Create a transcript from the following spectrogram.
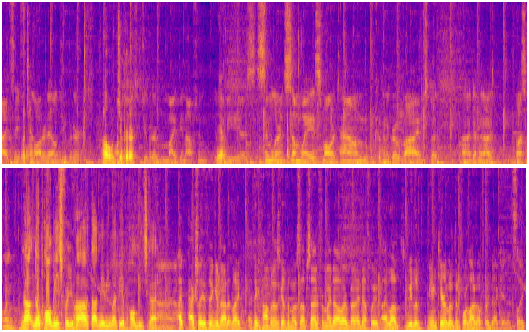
I'd say Fort town? Lauderdale, Jupiter. Oh, Jupiter. Jupiter might be an option. It Yeah. would be uh, similar in some ways, smaller town, Coconut Grove vibes, but uh, definitely not as bustling. No, no Palm Beach for you, huh? I thought maybe you might be a Palm Beach guy. I actually think about it like I think Pompano's got the most upside for my dollar, but I definitely I loved we lived me and Kira lived in Fort Lauderdale for a decade. It's like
